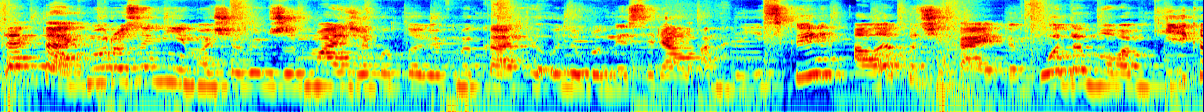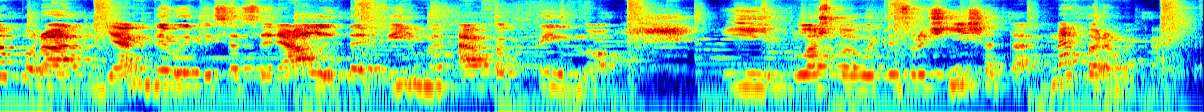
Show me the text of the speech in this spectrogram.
Так, так, ми розуміємо, що ви вже майже готові вмикати улюблений серіал англійської, але почекайте, бо вам кілька порад, як дивитися серіали та фільми ефективно і влаштовувати зручніше та не перемикайте.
